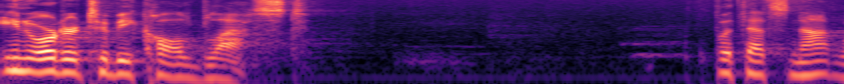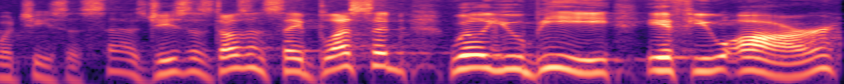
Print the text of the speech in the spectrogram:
in order to be called blessed. But that's not what Jesus says. Jesus doesn't say, Blessed will you be if you are.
